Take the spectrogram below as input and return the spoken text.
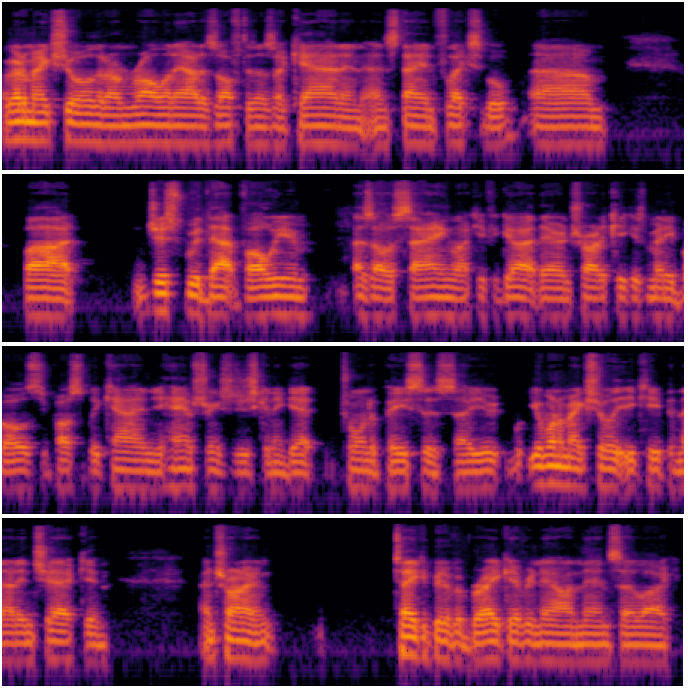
I've got to make sure that I'm rolling out as often as I can and, and staying flexible. Um, but just with that volume, as I was saying, like if you go out there and try to kick as many balls as you possibly can, your hamstrings are just going to get torn to pieces. So you you want to make sure that you're keeping that in check and and trying take a bit of a break every now and then. So like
